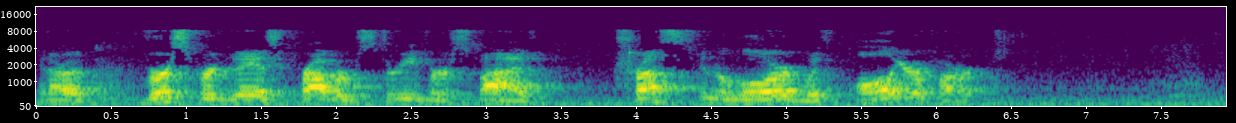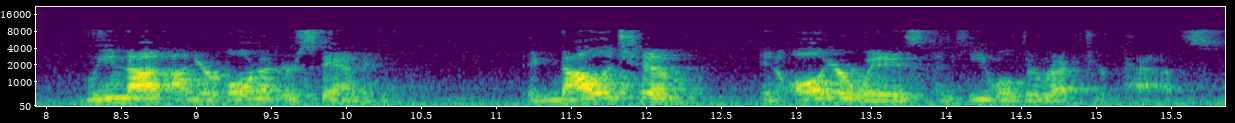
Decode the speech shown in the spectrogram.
And our verse for today is Proverbs 3, verse 5. Trust in the Lord with all your heart. Lean not on your own understanding. Acknowledge him in all your ways, and he will direct your paths.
